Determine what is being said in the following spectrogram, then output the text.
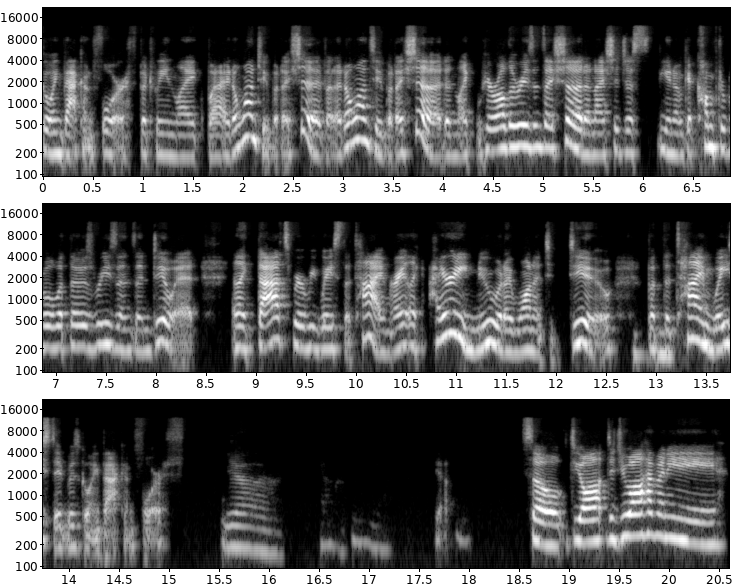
going back and forth between like, but I don't want to, but I should, but I don't want to, but I should. And like, here are all the reasons I should. And I should just, you know, get comfortable with those reasons and do it. And like, that's where we waste the time, right? Like, I already knew what I wanted to do, but the mm-hmm. time wasted was going back and forth. Yeah. Yeah. So do y'all, did you all have any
